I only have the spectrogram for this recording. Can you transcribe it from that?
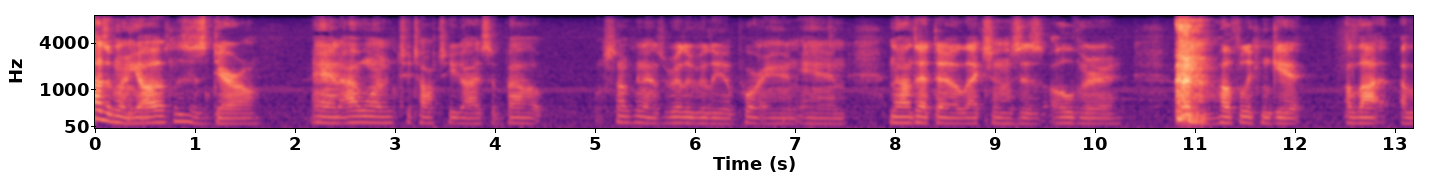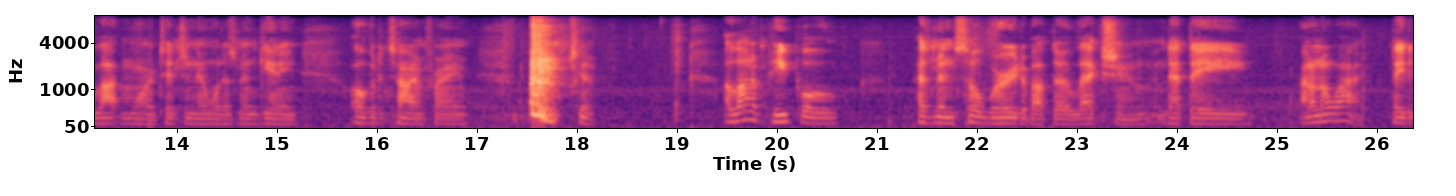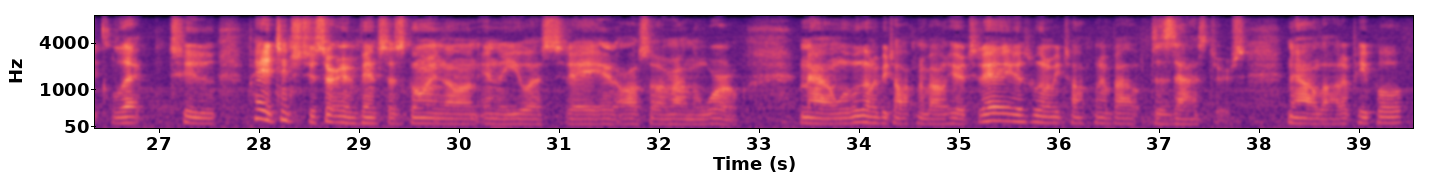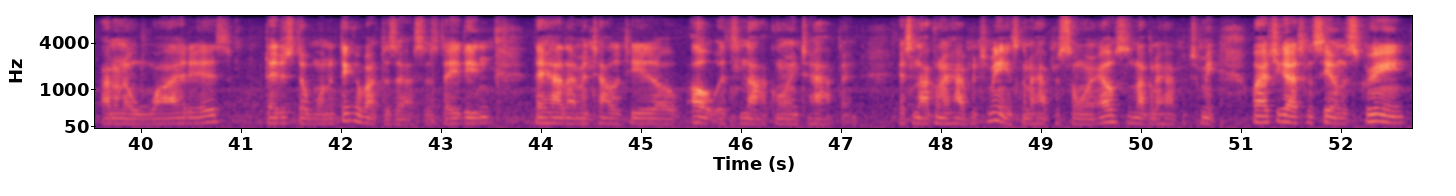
How's it going, y'all? This is Darrell, and I wanted to talk to you guys about something that's really, really important. And now that the elections is over, hopefully, can get a lot, a lot more attention than what it's been getting over the time frame. a lot of people has been so worried about the election that they, I don't know why, they neglect to pay attention to certain events that's going on in the U.S. today and also around the world. Now, what we're going to be talking about here today is we're going to be talking about disasters. Now, a lot of people, I don't know why it is, they just don't want to think about disasters. They didn't, they have that mentality of, oh, it's not going to happen. It's not going to happen to me. It's going to happen somewhere else. It's not going to happen to me. Well, as you guys can see on the screen,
